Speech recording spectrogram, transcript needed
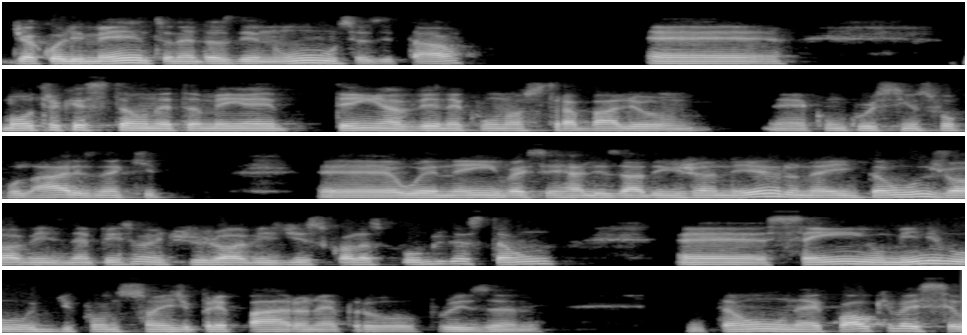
de acolhimento, das denúncias e tal. É, uma outra questão, né, também é, tem a ver, né, com o nosso trabalho é, com cursinhos populares, né, que é, o Enem vai ser realizado em janeiro, né, então os jovens, né, principalmente os jovens de escolas públicas estão é, sem o mínimo de condições de preparo, né, para o exame. Então, né, qual que vai ser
